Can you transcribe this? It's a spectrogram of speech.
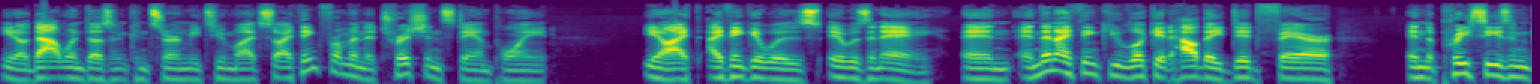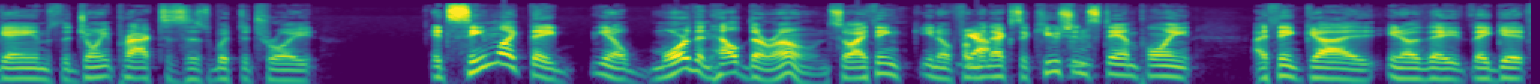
you know that one doesn't concern me too much. So I think from an attrition standpoint, you know, I I think it was it was an A, and and then I think you look at how they did fare in the preseason games, the joint practices with Detroit it seemed like they, you know, more than held their own. So I think, you know, from yeah. an execution standpoint, I think, uh, you know, they, they get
